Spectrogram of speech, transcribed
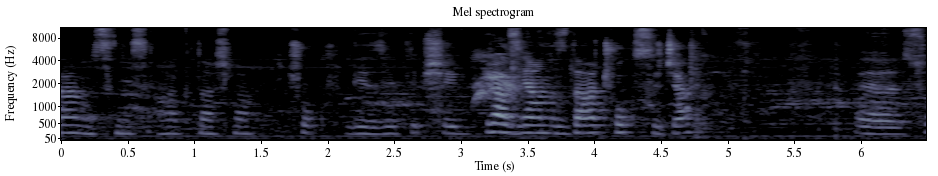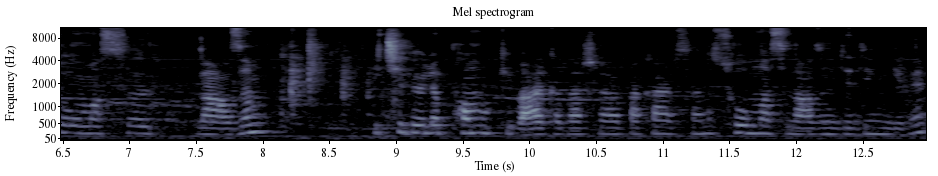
Bakar mısınız arkadaşlar? Çok lezzetli bir şey. Biraz yalnız daha çok sıcak. Ee, soğuması lazım. İçi böyle pamuk gibi arkadaşlar bakarsanız. Soğuması lazım dediğim gibi.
